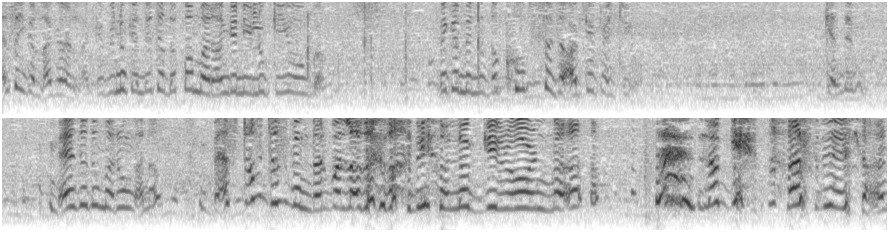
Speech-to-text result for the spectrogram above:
ਵੈਸੇ ਹੀ ਗੱਲਾਂ ਕਰਨ ਲੱਗ ਗਏ। ਮੈਨੂੰ ਕਹਿੰਦੇ, ਜਦੋਂ ਆਪਾਂ ਮਰਾਂਗੇ, ਨੀਲੂ, ਕੀ ਹੋਊਗਾ? ਮੈਂ ਕਿਹਾ, ਮੈਨੂੰ ਤਾਂ ਖੂਬ ਸਜਾ ਕੇ ਭੇਜਿਓ। ਕਹਿੰਦੇ, ਮੈਂ ਜਦੋਂ ਮਰੂੰਗਾ ਨਾ ਬੈਸਟ ਆਫ ਜਸਵਿੰਦਰ ਬੱਲਾ ਲਗਾ ਦਿਓ, ਲੋਕੀ ਰੋਣ ਨਾ। ਲੋਕੀ ਹੱਸਦੇ ਜਾਣ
